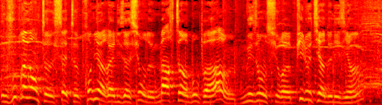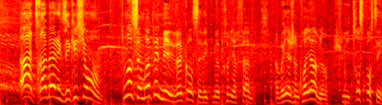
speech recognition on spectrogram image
Je vous présente cette première réalisation de Martin Bompard, maison sur euh, pilotis indonésien. Ah, très belle exécution Moi, ça me rappelle mes vacances avec ma première femme. Un voyage incroyable, hein. je suis transporté.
